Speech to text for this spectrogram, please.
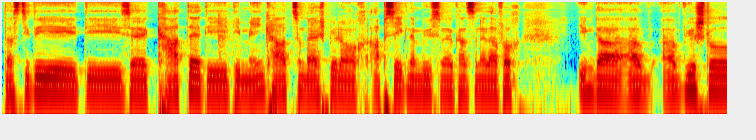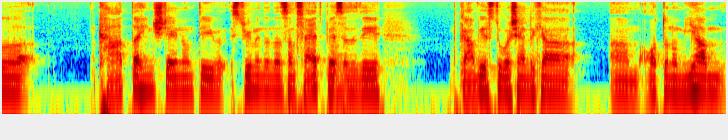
dass die, die diese Karte, die, die Main Card zum Beispiel auch absegnen müssen. Du kannst dann nicht einfach irgendeine Würstel Karte hinstellen und die streamen dann das am Fight Pass. Mhm. Also die, klar wirst du wahrscheinlich auch ähm, Autonomie haben,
